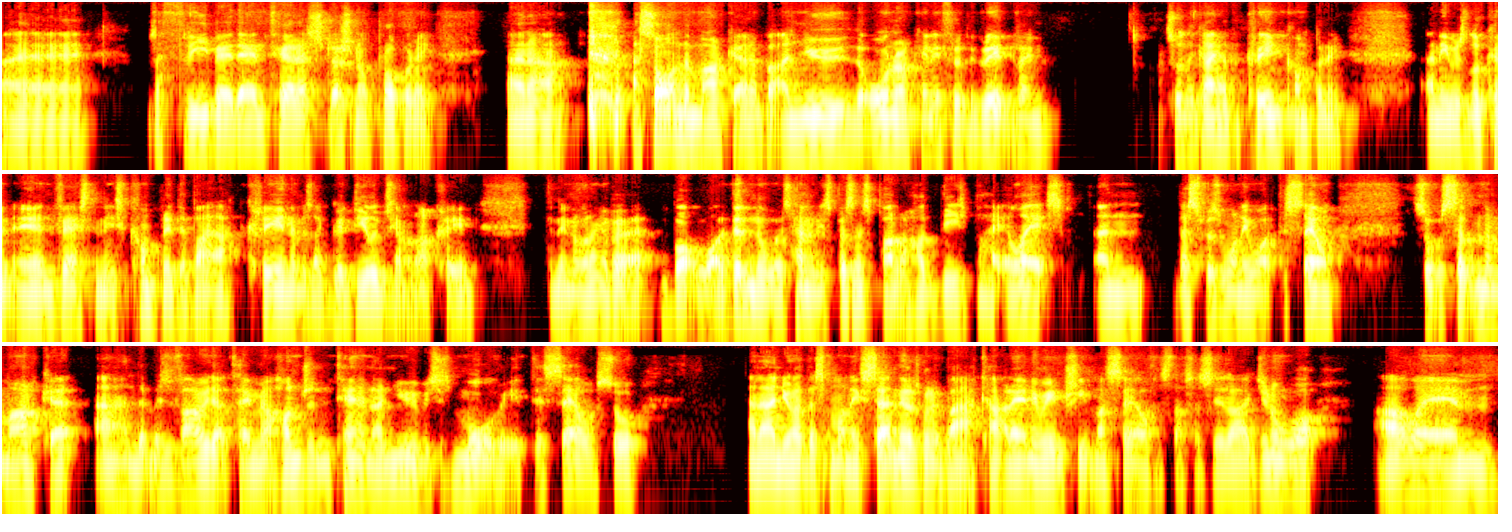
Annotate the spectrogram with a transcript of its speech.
Uh, it was a three bed end terrace traditional property, and uh, I saw it in the market, And but I knew the owner kind of through the grapevine. So the guy had a crane company, and he was looking to invest in his company to buy a crane. It was a good deal. He was getting on that crane. Didn't know anything about it. But what I did know was him and his business partner had these buy to lets, and this was one he wanted to sell. So it was sitting in the market and it was valued at the time at 110. I knew he was just motivated to sell. So, and I knew I had this money sitting there. I was going to buy a car anyway and treat myself and stuff. So I said, ah, do you know what? I'll, um,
